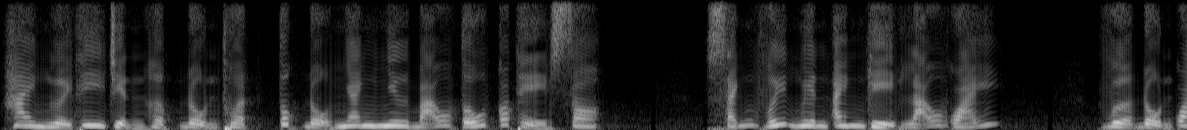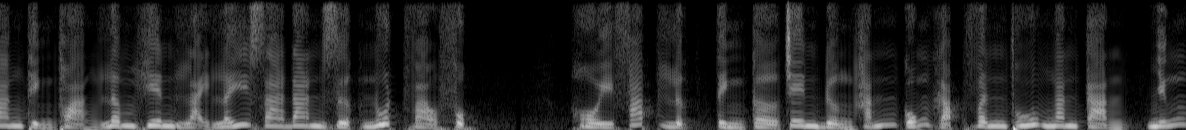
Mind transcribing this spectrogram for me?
Hai người thi triển hợp độn thuật, tốc độ nhanh như bão tố có thể so. Sánh với Nguyên Anh kỳ lão quái. Vừa độn quang thỉnh thoảng Lâm Hiên lại lấy ra đan dược nuốt vào phục. Hồi pháp lực tình cờ trên đường hắn cũng gặp vân thú ngăn cản. Những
